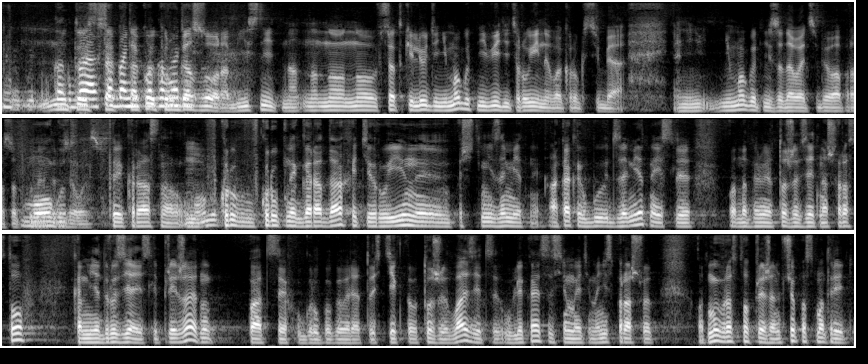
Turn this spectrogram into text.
Ну, ну, как бы особо так, не такой поговоришь. кругозор объяснить, но, но, но, но все-таки люди не могут не видеть руины вокруг себя. Они не могут не задавать себе вопрос, откуда могут, это взялось. прекрасно. Могут? В, кру- в крупных городах эти руины почти незаметны. А как их будет заметно, если, вот, например, тоже взять наш Ростов, ко мне друзья, если приезжают, ну, по цеху, грубо говоря, то есть те, кто тоже лазит, увлекается всем этим, они спрашивают, вот мы в Ростов приезжаем, что посмотреть?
